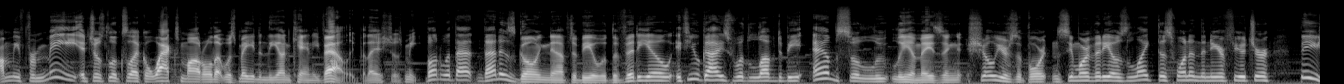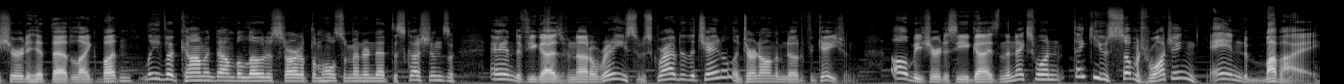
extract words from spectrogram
I mean, for me, it just looks like a wax model that was made in the Uncanny Valley, but that's just me. But with that, that is going to have to be it with the video. If you guys would love to be absolutely amazing, show your support, and see more videos like this one in the near future, be sure to hit that like button, leave a comment down below to start up them wholesome internet discussions, and if you guys have not already, subscribe to the channel and turn on them notifications. I'll be sure to see you guys in the next one. Thank you so much for watching, and bye-bye.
